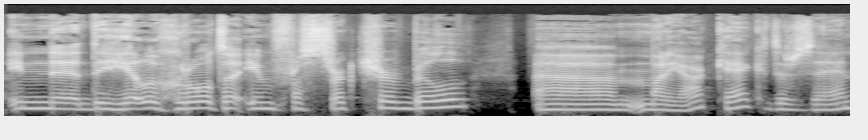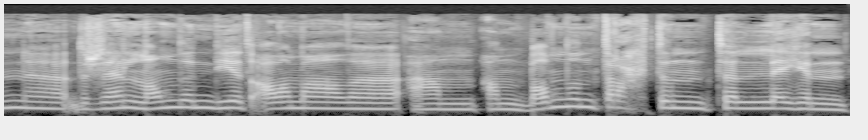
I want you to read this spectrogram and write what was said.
in de, de hele grote infrastructure bill. Maar ja, kijk, er zijn, er zijn landen die het allemaal aan, aan banden trachten te leggen.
